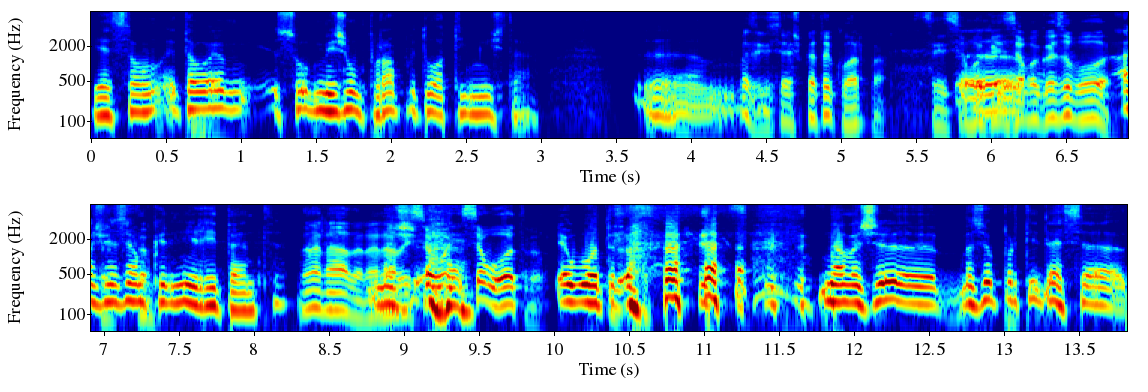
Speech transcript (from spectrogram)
E é só, então eu sou mesmo próprio do otimista. Mas isso é espetacular, pá. Isso é uma, isso é uma coisa boa. Às vezes é um bocadinho irritante. Não é nada, não é nada. Isso é, isso é o outro. É o outro. não, mas, mas eu parti dessa,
